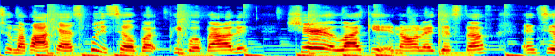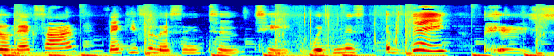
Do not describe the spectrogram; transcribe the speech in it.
to my podcast. Please tell people about it share it, like it, and all that good stuff. Until next time, thank you for listening to Tea with Miss V. Peace.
